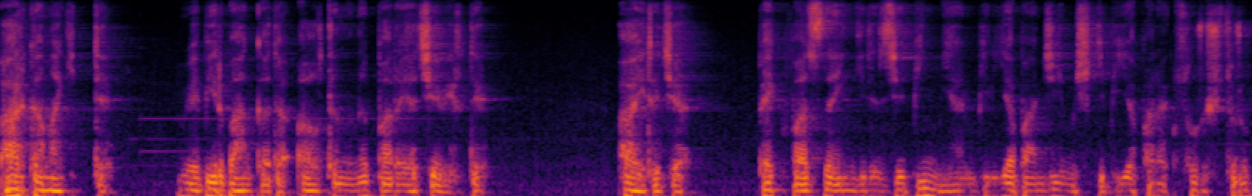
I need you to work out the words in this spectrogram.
Arkama gitti ve bir bankada altınını paraya çevirdi. Ayrıca pek fazla İngilizce bilmeyen bir yabancıymış gibi yaparak soruşturup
